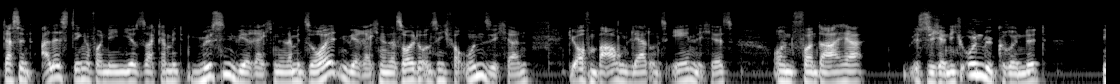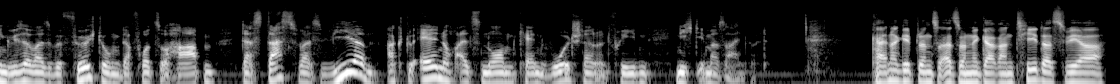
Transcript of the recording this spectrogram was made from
Das sind alles Dinge, von denen Jesus sagt, damit müssen wir rechnen, damit sollten wir rechnen, das sollte uns nicht verunsichern. Die Offenbarung lehrt uns Ähnliches und von daher ist sicher nicht unbegründet, in gewisser Weise Befürchtungen davor zu haben, dass das, was wir aktuell noch als Norm kennen, Wohlstand und Frieden, nicht immer sein wird. Keiner gibt uns also eine Garantie, dass wir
